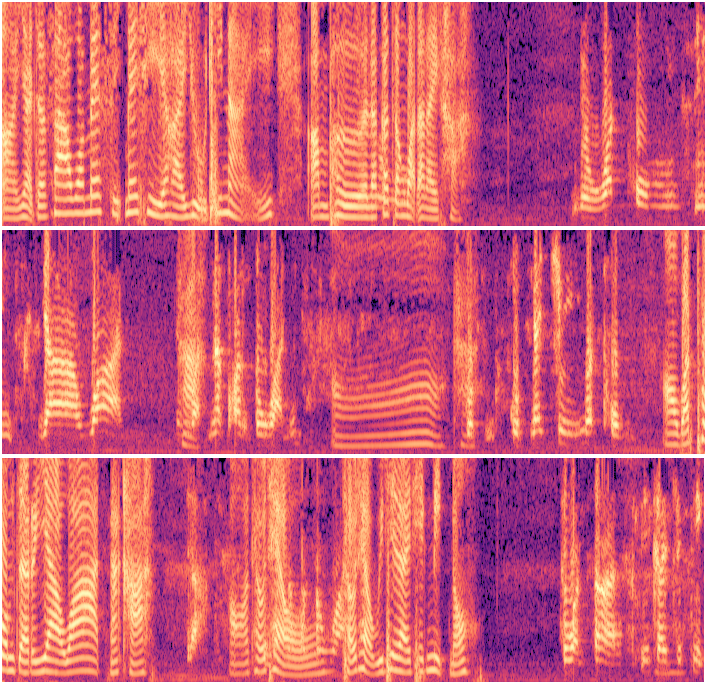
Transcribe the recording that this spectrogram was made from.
อ่าอยากจะทราบว่าแม่ชีแม่ชีอะค่ะ อยู่ที่ไหนอำเภอแล้วก็จังหวัดอะไรค่ะอยู่วัดพรมศิยาวาดจังหวัดนครสวรรค์อ๋อค่ะกุดกุดแม่ชีวัดพรมอ๋อวัดพรหมจริยาวาสนะคะจ้ะ อ๋อแถวแถวแถวแถววิทยาลัยเทคนิคเนาะสวรรค์อ่ามีใครเทคนิค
